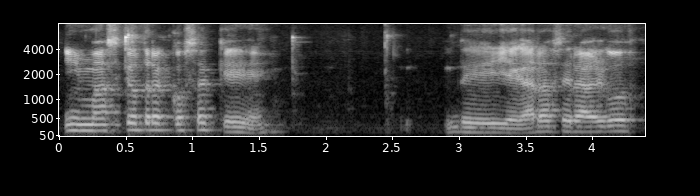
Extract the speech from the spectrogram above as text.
y más que otra cosa que de llegar a hacer algo,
